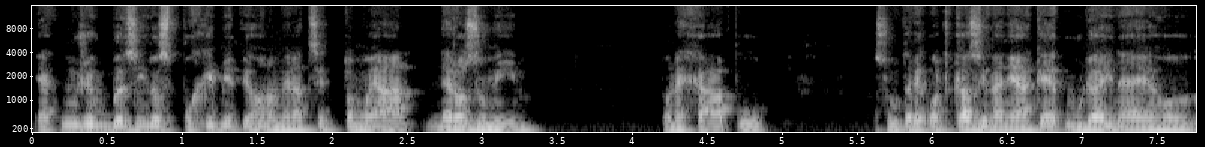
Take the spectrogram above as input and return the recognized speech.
Jak může vůbec někdo spochybnit jeho nominaci, tomu já nerozumím, to nechápu. jsou tady odkazy na nějaké údajné jeho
